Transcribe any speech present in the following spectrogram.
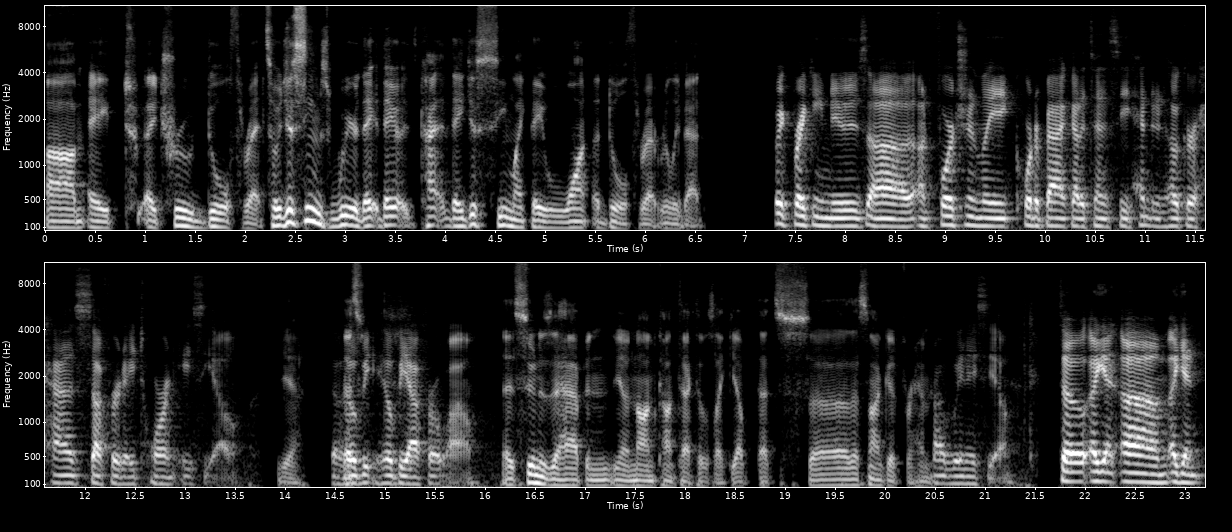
um a a true dual threat. So it just seems weird. They they kind of they just seem like they want a dual threat really bad. Quick breaking news uh unfortunately quarterback out of tennessee hendon hooker has suffered a torn acl yeah so he'll be he'll be out for a while as soon as it happened, you know, non-contact, I was like, "Yep, that's uh, that's not good for him." Probably an ACL. So again, um, again,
